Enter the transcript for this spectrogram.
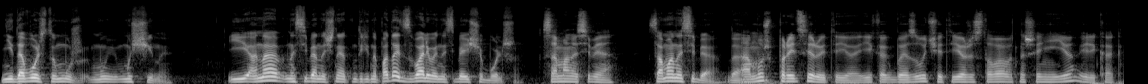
недовольство муж, му- мужчины, и она на себя начинает внутри нападать, взваливая на себя еще больше. Сама на себя. Сама на себя, да. А муж проецирует ее и как бы озвучивает ее же слова в отношении ее, или как?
